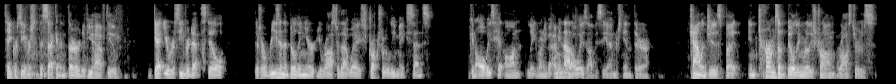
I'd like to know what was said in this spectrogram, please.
take receivers in the second and third if you have to. Get your receiver depth still. There's a reason that building your your roster that way structurally makes sense. You can always hit on late running back. I mean, not always, obviously. I understand that there are challenges, but in terms of building really strong rosters,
